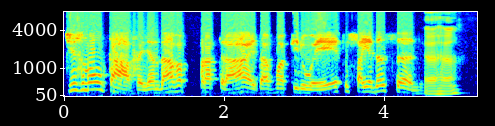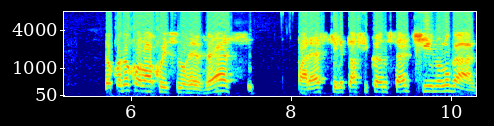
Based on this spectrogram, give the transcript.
desmontava, ele andava para trás, dava uma pirueta e saía dançando. Uhum. Então quando eu coloco isso no reverse, parece que ele está ficando certinho no lugar.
